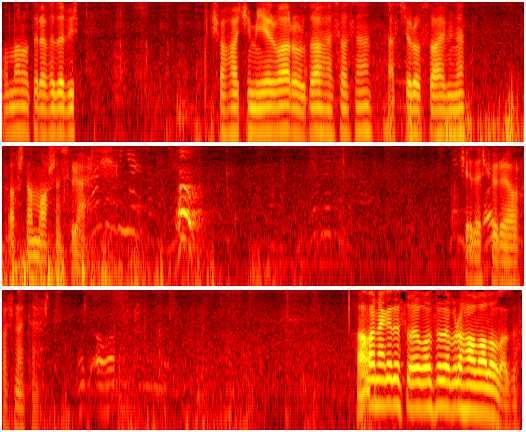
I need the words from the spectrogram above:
Ondan o tərəfə də bir şaha kimi yer var. Orada əsasən Əsgərov sahibi ilə qarşıdan maşın sürərdik. Gedək görək arxaş nətərdir. Hava nə qədər soyuq olsa da bura havalı olacaq.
